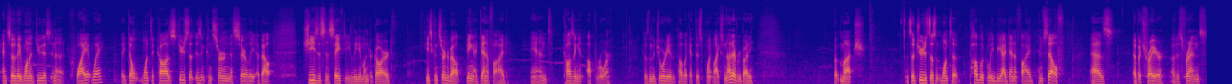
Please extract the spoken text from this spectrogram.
And so they want to do this in a quiet way. They don't want to cause, Judas isn't concerned necessarily about Jesus' safety, lead him under guard. He's concerned about being identified and causing an uproar because the majority of the public at this point likes him. Not everybody, but much. And so Judas doesn't want to publicly be identified himself as a betrayer of his friends.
